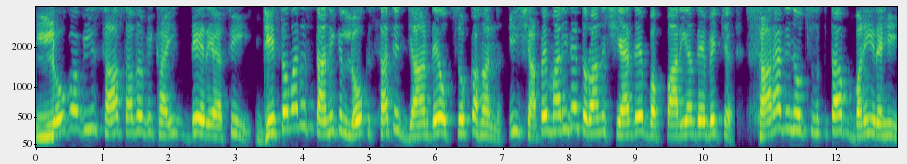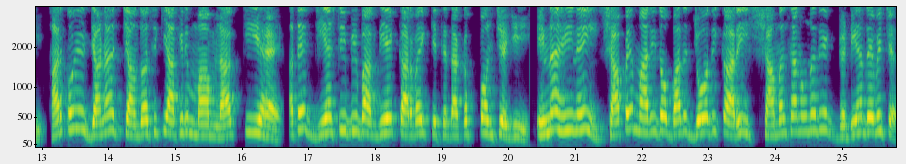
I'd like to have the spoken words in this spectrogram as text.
ਲੋਗੋ ਵੀ ਸਾਫ਼-ਸਾਫ਼ ਵਿਖਾਈ ਦੇ ਰਿਹਾ ਸੀ। ਜਿਸ ਤੋਂ ਬਾਅਦ ਸਥਾਨਿਕ ਲੋਕ ਸੱਚ ਜਾਣ ਦੇ ਉਤਸੁਕ ਹਨ ਕਿ ਛਾਪੇਮਾਰੀ ਦੇ ਦੌਰਾਨ ਸ਼ਹਿਰ ਦੇ ਵਪਾਰੀਆਂ ਦੇ ਵਿੱਚ ਸਾਰਾ ਦਿਨ ਉਤਸੁਕਤਾ ਬਣੀ ਰਹੀ। ਹਰ ਕੋਈ ਜਾਣਨਾ ਚਾਹੁੰਦਾ ਸੀ ਕਿ ਆਖਿਰ ਮਾਮਲਾ ਕੀ ਹੈ ਅਤੇ ਜੀਐਸਟੀ ਵਿਭਾਗ ਦੀ ਇਹ ਕਾਰਵਾਈ ਕਿੱਥੇ ਤੱਕ ਪਹੁੰਚੇਗੀ। ਇੰਨਾ ਹੀ ਨਹੀਂ, ਛਾਪੇਮਾਰੀ ਤੋਂ ਬਾਅਦ ਜੋ ਅਧਿਕਾਰੀ ਸ਼ਾਮਲ ਸਨ ਉਹਨਾਂ ਦੀਆਂ ਗੱਡੀਆਂ ਦੇ ਵਿੱਚ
